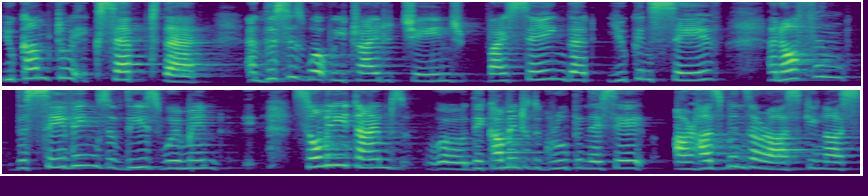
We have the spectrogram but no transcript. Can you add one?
you come to accept that. And this is what we try to change by saying that you can save. And often the savings of these women, so many times uh, they come into the group and they say, Our husbands are asking us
